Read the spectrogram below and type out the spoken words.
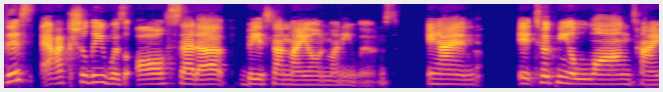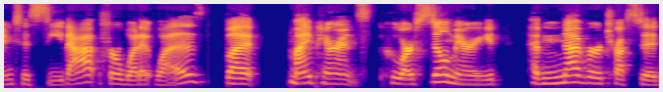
This actually was all set up based on my own money wounds. And it took me a long time to see that for what it was. But my parents, who are still married, have never trusted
